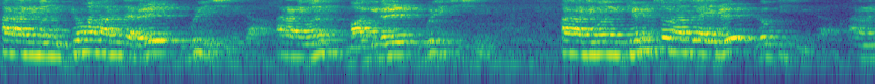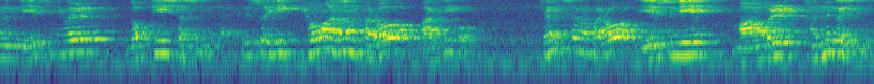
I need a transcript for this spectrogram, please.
하나님은 교만한 자를 물리십니다. 하나님은 마귀를 물리치십니다. 하나님은 겸손한 자를 높이십니다. 하나님은 예수님을 높이셨습니다. 그래서 이 교만은 바로 마귀고 겸손은 바로 예수님 마음을 갖는 것입니다.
